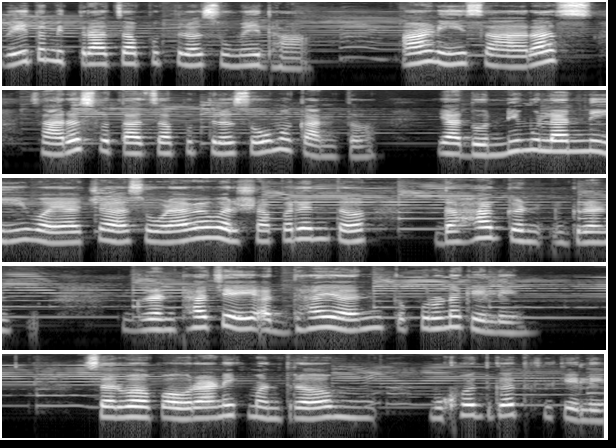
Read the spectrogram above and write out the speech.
वेदमित्राचा पुत्र सुमेधा आणि सारास सारस्वताचा पुत्र सोमकांत. या दोन्ही मुलांनी वयाच्या सोळाव्या वर्षापर्यंत दहा गण ग्रं ग्रंथाचे अध्ययन पूर्ण केले. सर्व पौराणिक मंत्र मुखोद्गत केले.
